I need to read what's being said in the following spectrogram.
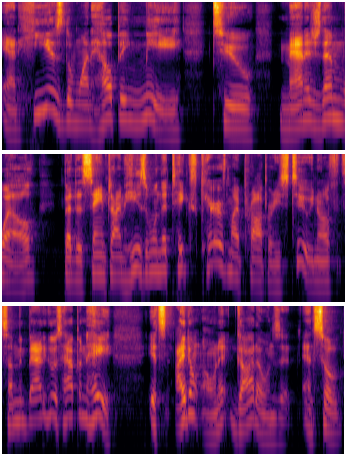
And He is the one helping me to manage them well. But at the same time, He's the one that takes care of my properties too. You know, if something bad goes happen, hey, it's I don't own it, God owns it. And so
